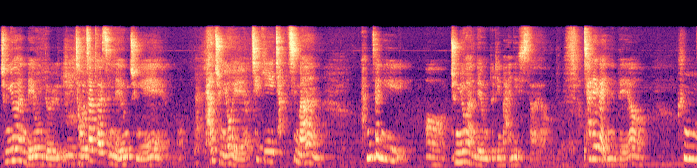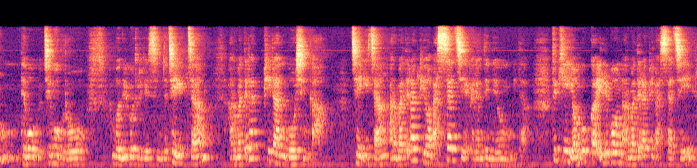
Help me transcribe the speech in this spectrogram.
중요한 내용들, 이 저자가 쓴 내용 중에 다 중요해요. 책이 작지만 굉장히 어, 중요한 내용들이 많이 있어요. 사례가 있는데요. 큰 대목, 제목으로 한번 읽어드리겠습니다. 제1장 아로마 테라피란 무엇인가? 제2장 아로마 테라피와 마사지에 관련된 내용입니다. 특히 영국과 일본 아로마 테라피 마사지,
